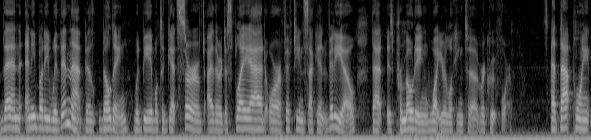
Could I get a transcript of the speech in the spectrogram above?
then anybody within that bu- building would be able to get served either a display ad or a 15 second video that is promoting what you're looking to recruit for. At that point,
